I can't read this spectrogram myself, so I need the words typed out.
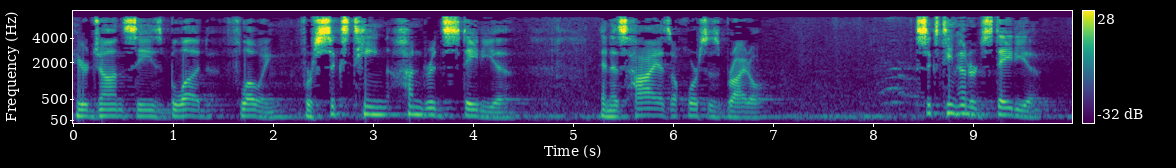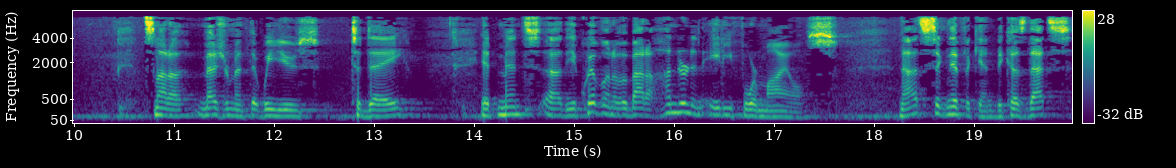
Here, John sees blood flowing for 1,600 stadia and as high as a horse's bridle. 1,600 stadia. It's not a measurement that we use today. It meant uh, the equivalent of about 184 miles. Now, that's significant because that's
